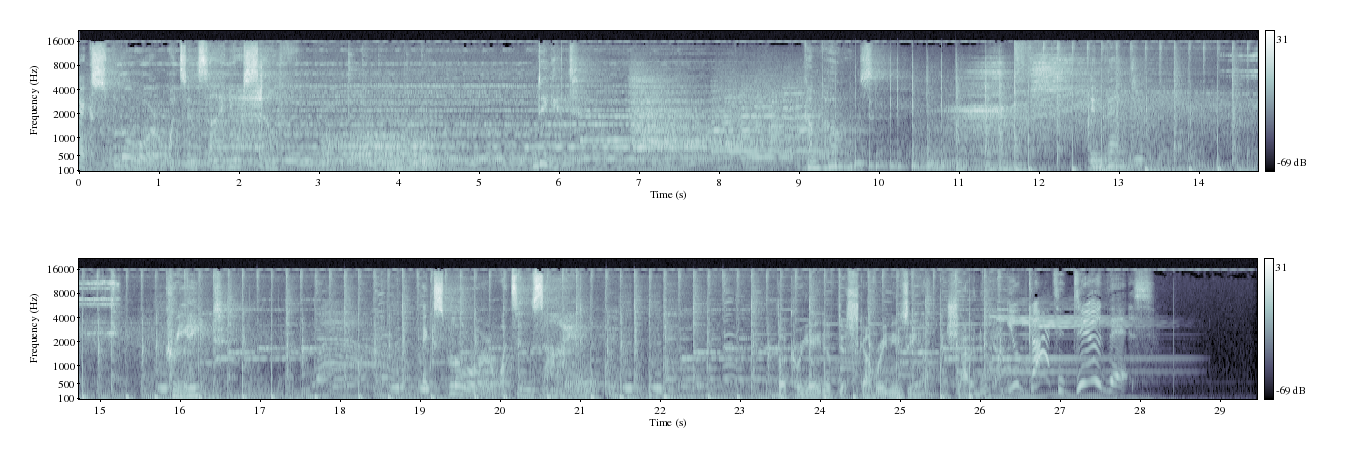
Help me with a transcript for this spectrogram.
Explore what's inside yourself. Dig it. Compose. Invent. Create. Explore what's inside. The Creative Discovery Museum, Chattanooga. You got to do this.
